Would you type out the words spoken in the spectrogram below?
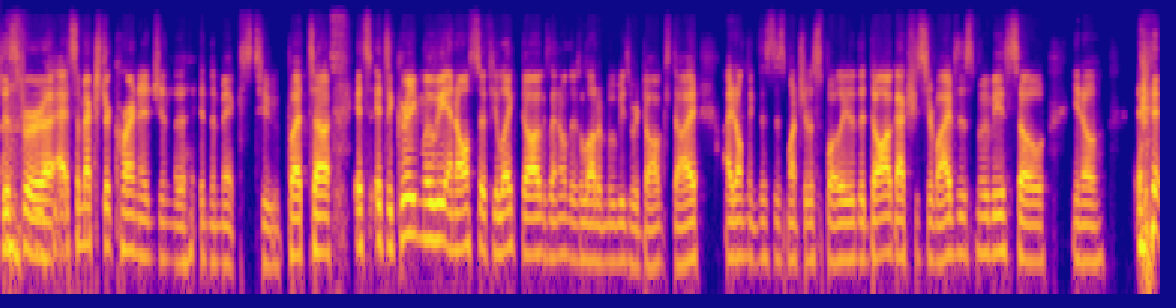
just for uh, some extra carnage in the in the mix too. But uh, it's it's a great movie, and also if you like dogs, I know there's a lot of movies where dogs die. I don't think this is much of a spoiler. The dog actually survives this movie, so you know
